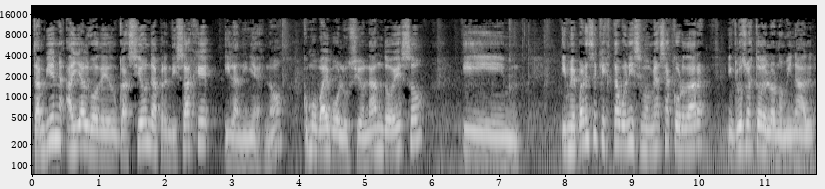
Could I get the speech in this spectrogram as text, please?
también hay algo de educación, de aprendizaje y la niñez, ¿no? Cómo va evolucionando eso y, y me parece que está buenísimo, me hace acordar, incluso esto de lo nominal,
